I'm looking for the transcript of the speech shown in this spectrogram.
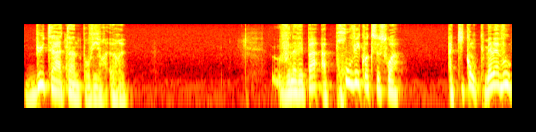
but à atteindre pour vivre heureux. Vous n'avez pas à prouver quoi que ce soit à quiconque, même à vous.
